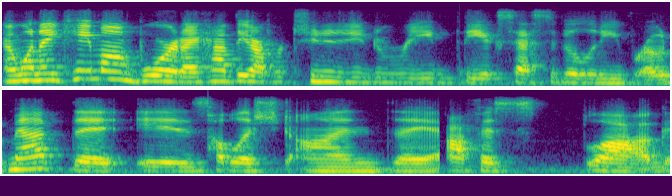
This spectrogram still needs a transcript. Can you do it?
And when I came on board, I had the opportunity to read the accessibility roadmap that is published on the Office blog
